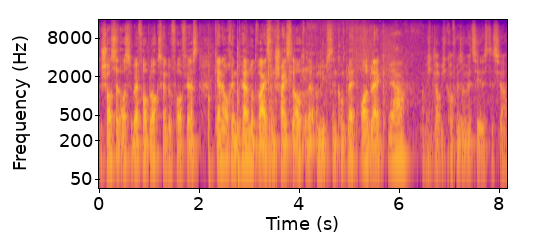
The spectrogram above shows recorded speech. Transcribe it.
Du schaust halt aus wie bei V-Blocks, wenn du vorfährst. Gerne auch in Perlmutt weiß und scheiß laut oder am liebsten komplett all black. Ja. Aber ich glaube, ich kaufe mir so einen Mercedes das Jahr.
